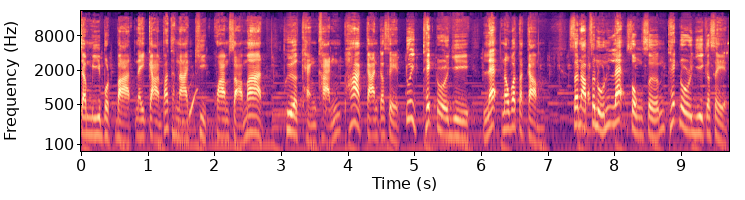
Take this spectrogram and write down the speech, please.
จะมีบทบาทในการพัฒนาขีดความสามารถ เพื่อแข่งขันภาคการเกษตรด้วยเทคโนโลยีและนวัตกรรม สนับสนุนและส่งเสริมเทคโนโลยีเกษตร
